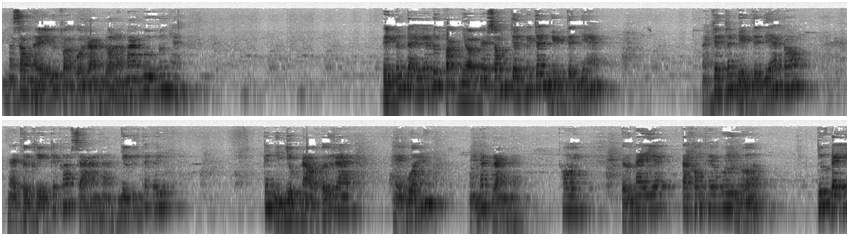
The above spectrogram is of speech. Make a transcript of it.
Mà sau này đức phật gọi rằng đó là ma vương đó nha thì đến đây đức phật nhờ ngài sống trên cái chánh niệm tỉnh giác. À, trên chánh niệm tỉnh giác đó ngài thực hiện cái pháp xã là như lý tác ấy. Cái niệm dục nào khởi ra ngài quán ngài nhắc rằng này thôi từ nay ta không theo hư nữa. Trước đây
